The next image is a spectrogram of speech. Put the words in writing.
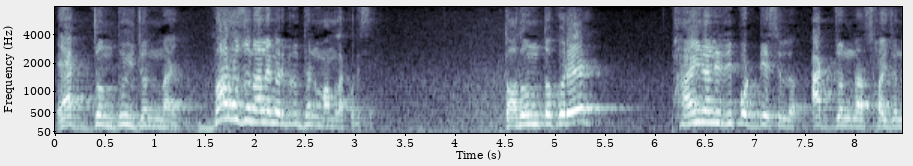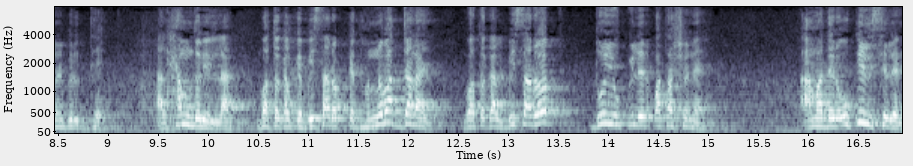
একজন, দুইজন নাই, বারো জন আলেমের বিরুদ্ধে মামলা করেছে। তদন্ত করে ফাইনালি রিপোর্ট দিয়েছিল আটজন না ছয়জনের বিরুদ্ধে। আলহামদুলিল্লাহ, গতকালকে বিচারককে ধন্যবাদ জানাই। গতকাল বিচারক দুই উকিলের কথা শুনে আমাদের উকিল ছিলেন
